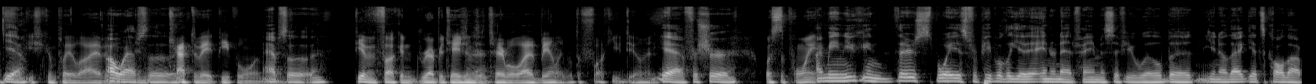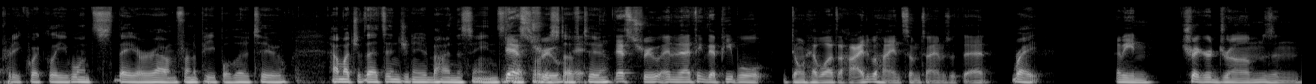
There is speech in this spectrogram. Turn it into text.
If Yeah. you can play live. Oh, and absolutely. captivate people. And, Absolutely. If you have a fucking reputation as Yeah. a terrible live band, like what the fuck are you doing? Yeah, for sure. What's the point? I mean, you can. There's ways for people to get internet famous, if you will, but you know that gets called out pretty quickly once they are out in front of people, though. Too, how much of that's engineered behind the scenes? That's that true. Stuff eh, too. That's true, and I think that people don't have a lot to hide behind sometimes with that. Right. I mean, triggered drums and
